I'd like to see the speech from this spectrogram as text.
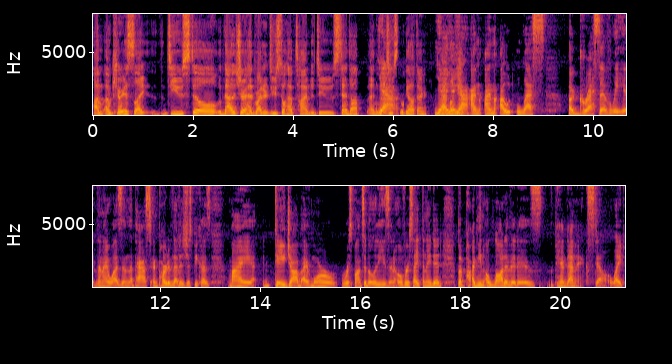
I'm I'm curious, like, do you still now that you're a head writer, do you still have time to do stand up and yeah. do you still get out there? Yeah, I'd yeah, yeah. I'm I'm out less aggressively than I was in the past, and part of that is just because my day job I have more responsibilities and oversight than I did. But I mean, a lot of it is the pandemic. Still, like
